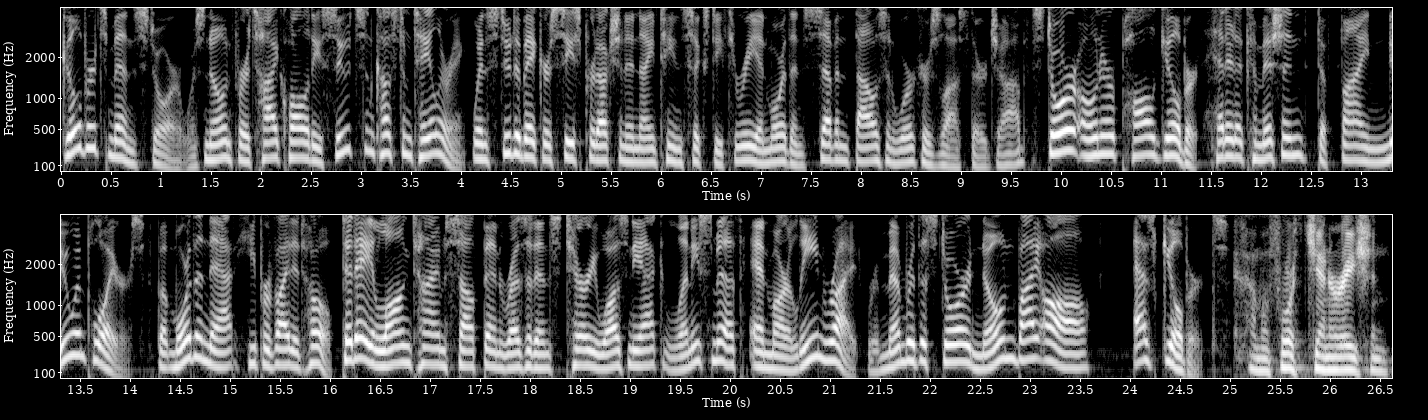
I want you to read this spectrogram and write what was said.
Gilbert's Men's Store was known for its high quality suits and custom tailoring. When Studebaker ceased production in 1963 and more than 7,000 workers lost their job, store owner Paul Gilbert headed a commission to find new employers. But more than that, he provided hope. Today, longtime South Bend residents Terry Wozniak, Lenny Smith, and Marlene Wright remember the store known by all as Gilbert's. I'm a fourth generation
